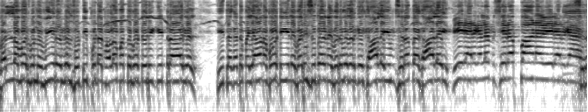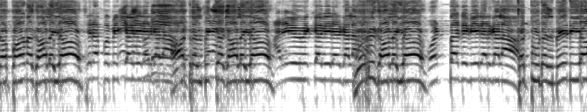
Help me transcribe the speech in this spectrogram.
வல்லவர்கள் வீரர்கள் துட்டிப்புடன் வலம் வந்து கொண்டிருக்கின்றார்கள். இந்த கடுமையான போட்டியிலே பரிசுதனை பெறுவதற்கு காலையும் சிறந்த காலை. வீரர்களும் சிறப்பான வீரர்கள். சிறப்பான காளையா சிறப்பு மிக்க வீரர்களா? ஆற்றல் மிக்க காளையா அறிவு மிக்க வீரர்களா? ஒரு காளையா ஒன்பது வீரர்களா? கட்டுடல் மேனியா?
